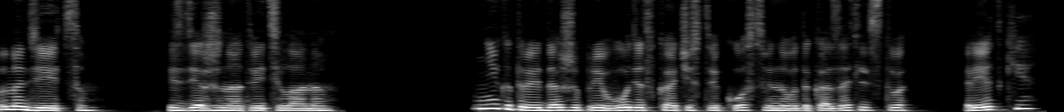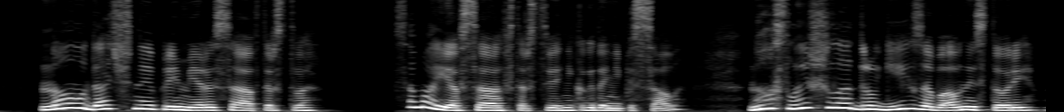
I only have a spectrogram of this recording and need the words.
то надеется», — сдержанно ответила она. Некоторые даже приводят в качестве косвенного доказательства редкие, но удачные примеры соавторства. Сама я в соавторстве никогда не писала, но слышала от других забавные истории.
